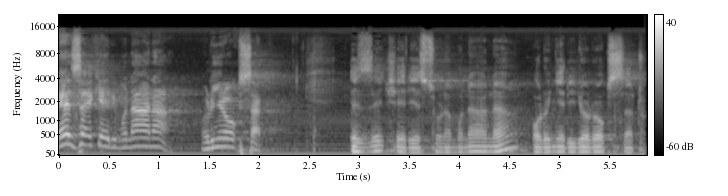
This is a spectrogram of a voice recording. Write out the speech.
Ezekeri munaana olunyi lwokusatu ezekyeri essula munaana olunyiriri olwokusatu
